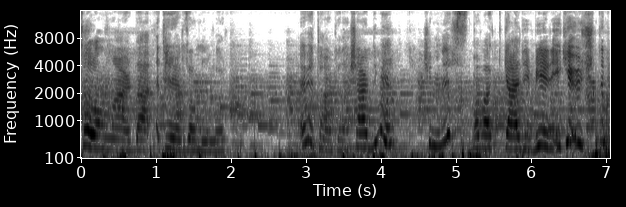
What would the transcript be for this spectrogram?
salonlarda televizyon olur. Evet arkadaşlar değil mi? Şimdi vakit geldi. 1, 2, 3 tıp.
